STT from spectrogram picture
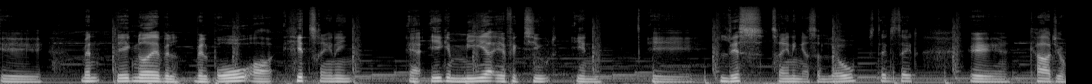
Øh, men det er ikke noget, jeg vil, vil bruge, og hit-træning er ikke mere effektivt end øh, LIS-træning, altså low steady state øh, cardio,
